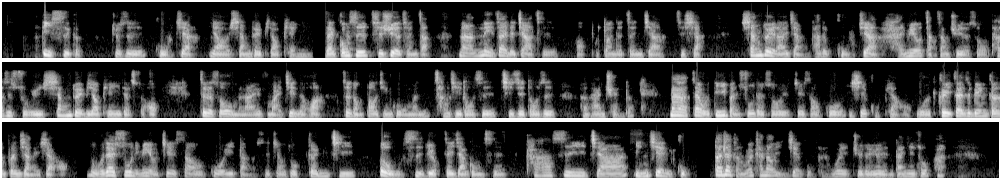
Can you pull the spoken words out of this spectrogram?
第四个就是股价要相对比较便宜，在公司持续的成长，那内在的价值哦不断的增加之下，相对来讲它的股价还没有涨上去的时候，它是属于相对比较便宜的时候，这个时候我们来买进的话。这种报警股，我们长期投资其实都是很安全的。那在我第一本书的时候有介绍过一些股票，我可以在这边跟分享一下哦。我在书里面有介绍过一档是叫做根基二五四六这家公司，它是一家银建股。大家可能会看到银建股，可能会觉得有点担心，说啊。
